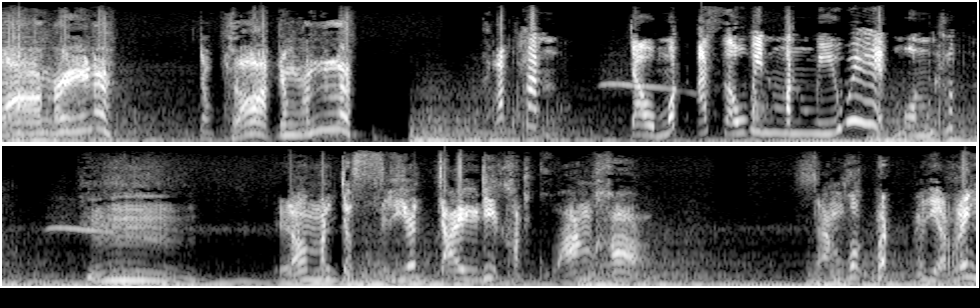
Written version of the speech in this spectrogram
ว่าไงนะ จะพลาดอย่างนั้นล่ะครับท่าน เจ้ามดอัศวินมันมีเวทมนต์ครับอืม แล้วมันจะเสียใจที่ขัดขวางข้า สั่งพวกมดให้เร่ง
